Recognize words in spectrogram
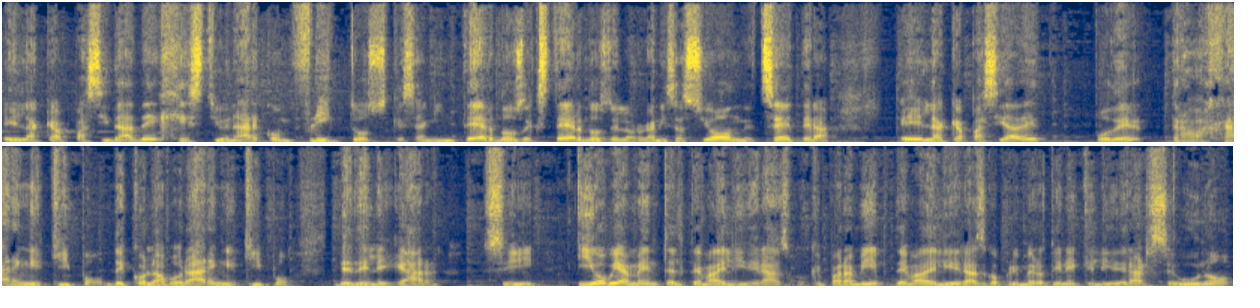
eh, la capacidad de gestionar conflictos, que sean internos, externos de la organización, etcétera, eh, la capacidad de poder trabajar en equipo, de colaborar en equipo, de delegar, ¿sí? Y obviamente el tema de liderazgo, que para mí el tema de liderazgo primero tiene que liderarse uno,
